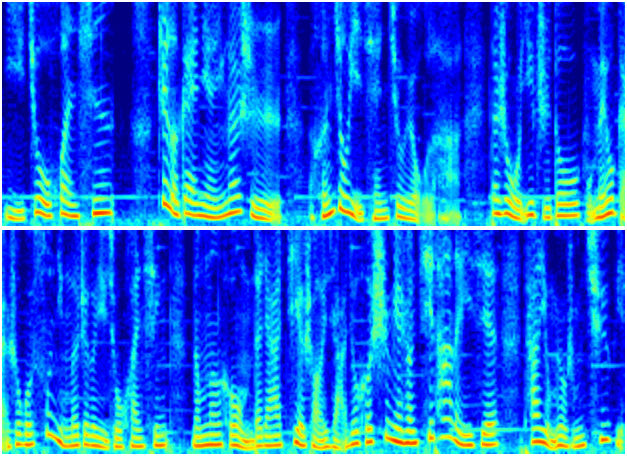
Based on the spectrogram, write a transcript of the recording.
以旧换新。这个概念应该是很久以前就有了哈、但是我一直都没有感受过苏宁的这个以旧换新，能不能和我们大家介绍一下？就和市面上其他的一些，它有没有什么区别？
